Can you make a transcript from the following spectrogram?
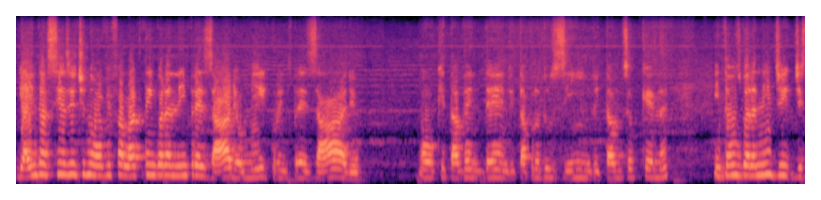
E ainda assim a gente não ouve falar que tem Guarani empresário, microempresário, ou que está vendendo e está produzindo e tal, não sei o que, né? Então, os Guarani, de, de,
